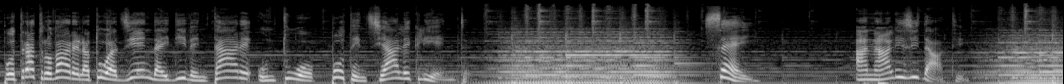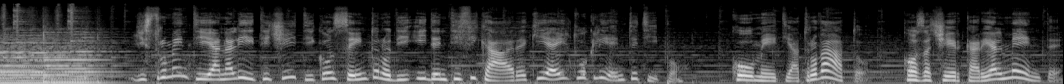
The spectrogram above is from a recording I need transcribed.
potrà trovare la tua azienda e diventare un tuo potenziale cliente. 6. Analisi dati. Gli strumenti analitici ti consentono di identificare chi è il tuo cliente tipo, come ti ha trovato, cosa cerca realmente,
